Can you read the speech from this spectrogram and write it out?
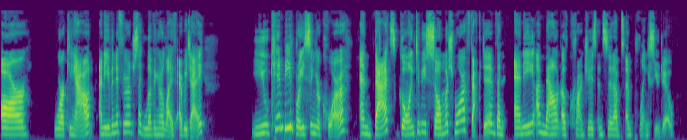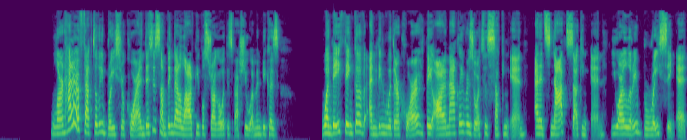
are working out, and even if you're just like living your life every day, you can be bracing your core. And that's going to be so much more effective than any amount of crunches and sit ups and planks you do learn how to effectively brace your core. And this is something that a lot of people struggle with, especially women, because when they think of anything with their core, they automatically resort to sucking in. And it's not sucking in, you are literally bracing it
